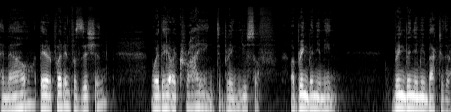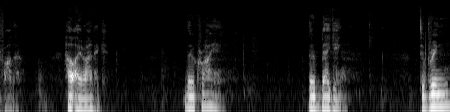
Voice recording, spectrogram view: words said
And now they are put in position where they are crying to bring Yusuf or bring Benjamin. Bring Benjamin back to their father. How ironic. They're crying. They're begging to bring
